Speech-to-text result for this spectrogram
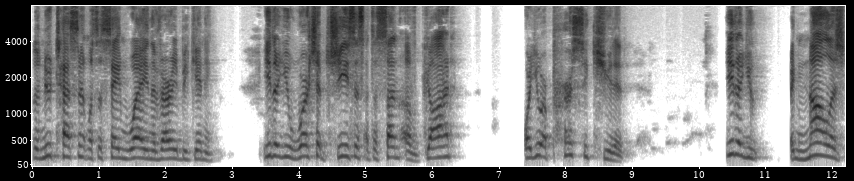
The New Testament was the same way in the very beginning. Either you worship Jesus as the Son of God or you are persecuted. Either you acknowledge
